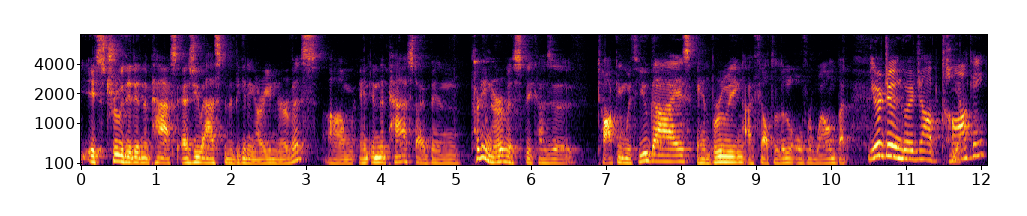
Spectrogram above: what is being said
It's true that in the past, as you asked in the beginning, are you nervous? Um, and in the past, I've been pretty nervous because of talking with you guys and brewing. I felt a little overwhelmed, but You're doing a great job talking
